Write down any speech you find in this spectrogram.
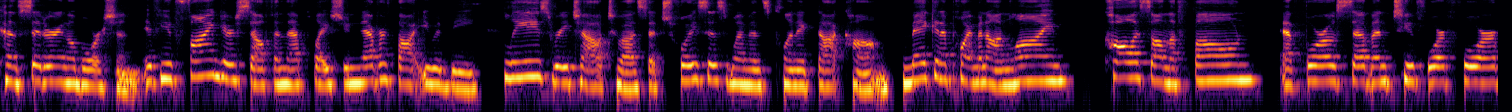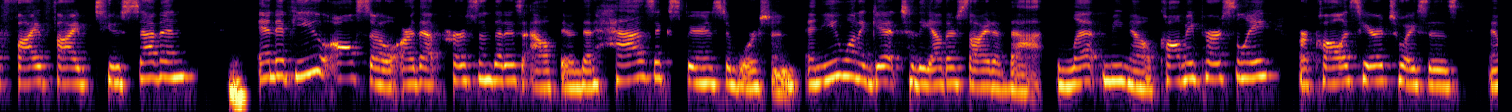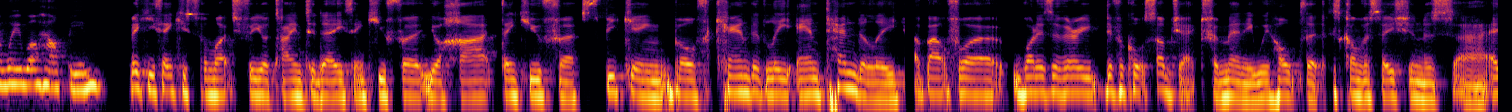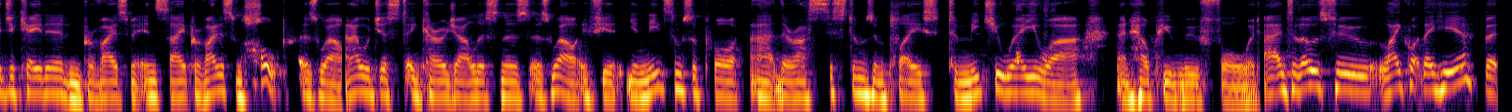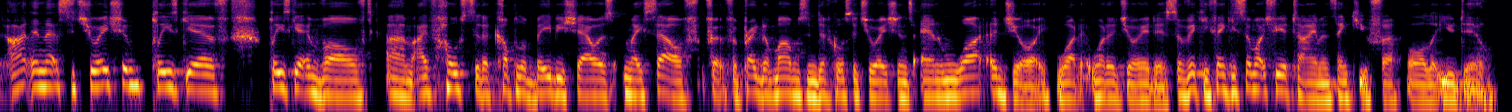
considering abortion, if you find yourself in that place you never thought you would be, please reach out to us at choiceswomensclinic.com. Make an appointment online, call us on the phone at 407 244 5527. And if you also are that person that is out there that has experienced abortion and you want to get to the other side of that, let me know. Call me personally or call us here at Choices and we will help you. Vicki, thank you so much for your time today. Thank you for your heart. Thank you for speaking both candidly and tenderly about for what is a very difficult subject for many. We hope that this conversation has uh, educated and provided some insight, provided some hope as well. And I would just encourage our listeners as well. If you, you need some support, uh, there are systems in place to meet you where you are and help you move forward. Uh, and to those who like what they hear but aren't in that situation, please give, please get involved. Um, I've hosted a couple of baby showers myself for, for pregnant moms in difficult situations, and what a joy! What what a joy it is. So, Vicki, thank you so much for your time, and thank you for all that you do.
